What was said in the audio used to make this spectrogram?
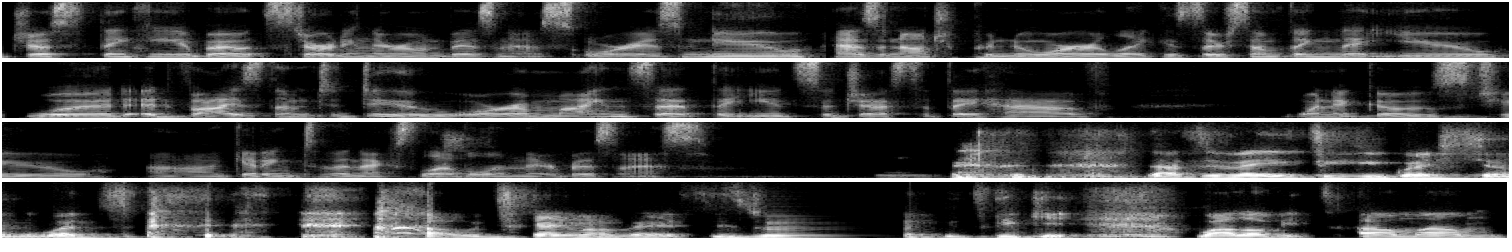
just thinking about starting their own business or is new as an entrepreneur. Like is there something that you would advise them to do or a mindset that you'd suggest that they have when it goes to uh, getting to the next level in their business that's a very tricky question what i would try my best it's very tricky well i love it um, um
